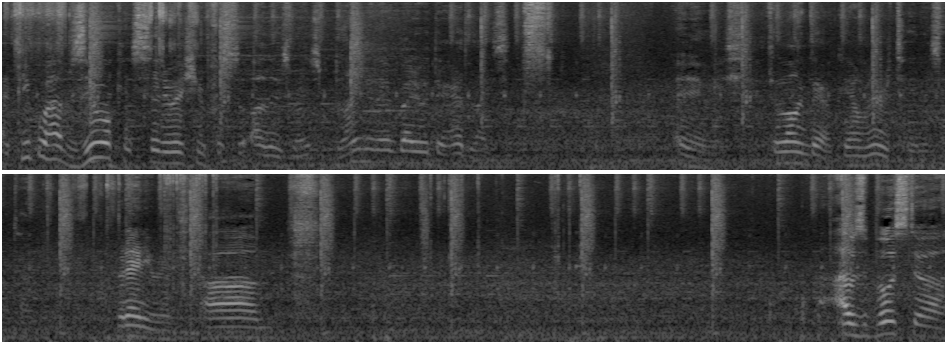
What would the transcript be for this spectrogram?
Like, people have zero consideration for others, man. Just blinding everybody with their headlights. Anyways, it's a long day, okay? I'm irritated sometimes. But, anyways, um. I was supposed to. Uh,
